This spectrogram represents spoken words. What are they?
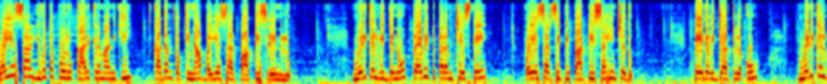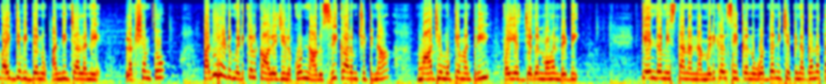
వైఎస్ఆర్ యువత పోరు కార్యక్రమానికి కదం తొక్కిన వైఎస్ఆర్ పార్టీ శ్రేణులు. మెడికల్ విద్యను ప్రైవేటు పరం చేస్తే వైఎస్ఆర్సీపీ పార్టీ సహించదు. పేద విద్యార్థులకు మెడికల్ వైద్య విద్యను అందించాలనే లక్ష్యంతో పదిహేడు మెడికల్ కాలేజీలకు నాడు శ్రీకారం చుట్టిన మాజీ ముఖ్యమంత్రి వైఎస్ జగన్మోహన్ రెడ్డి. కేంద్రం ఇస్తానన్న మెడికల్ సీట్లను వద్దని చెప్పిన ఘనత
